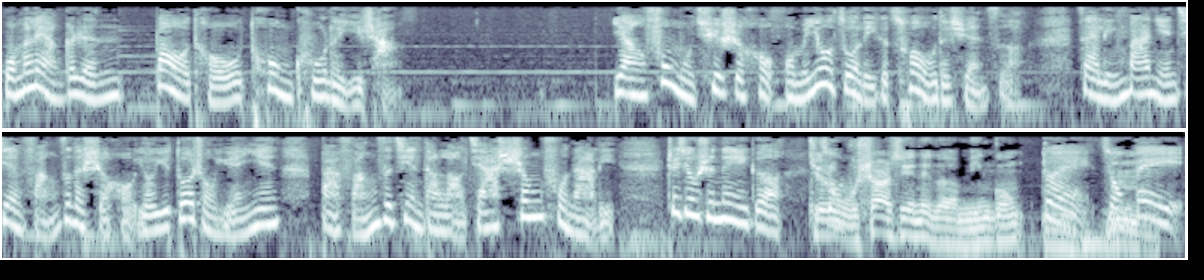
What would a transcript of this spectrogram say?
我们两个人抱头痛哭了一场。养父母去世后，我们又做了一个错误的选择。在零八年建房子的时候，由于多种原因，把房子建到老家生父那里。这就是那个就是总五十二岁那个民工，对嗯总被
